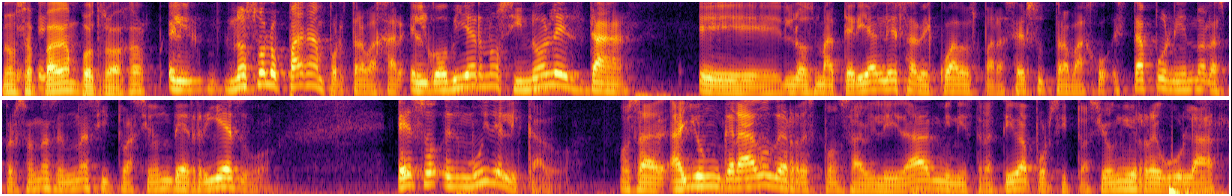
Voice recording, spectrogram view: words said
No, se pagan por trabajar. El, no solo pagan por trabajar, el gobierno si no les da eh, los materiales adecuados para hacer su trabajo, está poniendo a las personas en una situación de riesgo. Eso es muy delicado. O sea, hay un grado de responsabilidad administrativa por situación irregular.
